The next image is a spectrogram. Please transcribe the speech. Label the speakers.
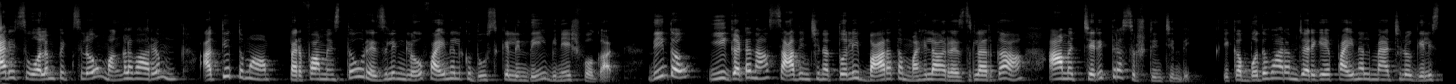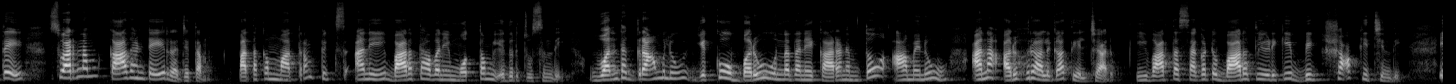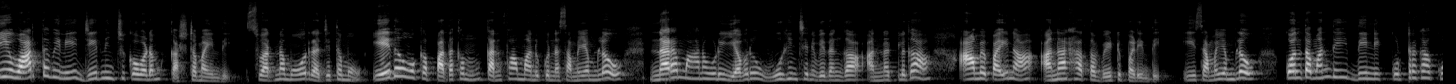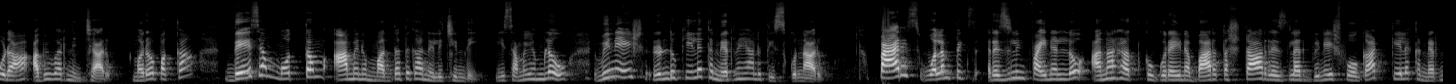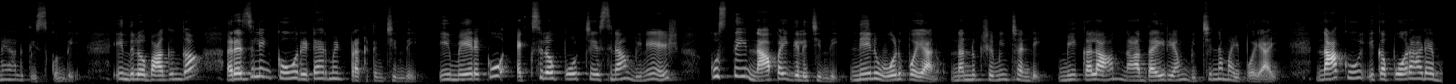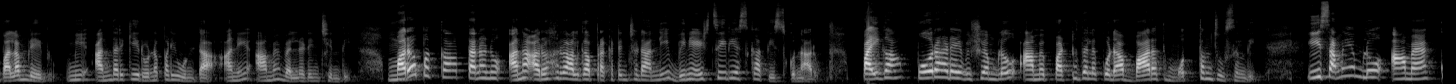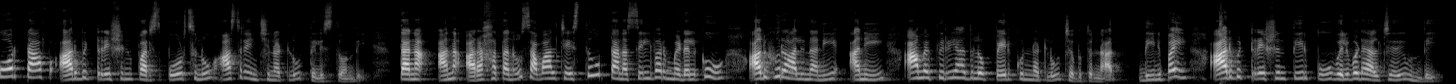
Speaker 1: Paris ఒలింపిక్స్లో మంగళవారం అత్యుత్తమ పెర్ఫార్మెన్స్తో రెజ్లింగ్లో ఫైనల్కు దూసుకెళ్ళింది వినేష్ ఫోగాట్. దీంతో ఈ ఘటన సాధించిన తొలి భారత మహిళా రెజ్లర్గా ఆమె చరిత్ర సృష్టించింది. ఇక బుధవారం జరిగే ఫైనల్ మ్యాచ్లో గెలిస్తే స్వర్ణం కాదంటే రజతం. పథకం మాత్రం ఫిక్స్ అని భారతావని మొత్తం ఎదురుచూసింది. వంద గ్రాములు ఎక్కువ బరువు ఉన్నదనే కారణంతో ఆమెను అన అర్హురాలుగా తేల్చారు. ఈ వార్త సగటు భారతీయుడికి బిగ్ షాక్ ఇచ్చింది. ఈ వార్త విని జీర్ణించుకోవడం కష్టమైంది. స్వర్ణమో రజతమో ఏదో ఒక పథకం కన్ఫామ్ అనుకున్న సమయంలో నరమానవుడు ఎవరూ ఊహించని విధంగా అన్నట్లుగా ఆమె పైన అనర్హత వేటుపడింది. ఈ సమయంలో కొంతమంది దీన్ని కుట్రగా కూడా అభివర్ణించారు. మరోపక్క దేశం మొత్తం ఆమెను మద్దతుగా నిలిచింది. ఈ సమయంలో వినేష్ రెండు కీలక నిర్ణయాలు తీసుకున్నారు. ప్యారిస్ ఒలింపిక్స్ రెజ్లింగ్ ఫైనల్లో అనర్హతకు గురైన భారత స్టార్ రెజ్లర్ వినేష్ ఫోగాట్ కీలక నిర్ణయాలు తీసుకుంది. ఇందులో భాగంగా రెజ్లింగ్కు రిటైర్మెంట్ ప్రకటించింది. ఈ మేరకు ఎక్స్లో పోస్ట్ చేసిన వినేష్ కుస్తీ నాపై గెలిచింది. నేను ఓడిపోయాను. నన్ను క్షమించండి. మీ కళ నా ధైర్యం విచ్ఛిన్నమైపోయాయి. నాకు ఇక పోరాడే బలం లేదు. మీ అందరికీ రుణపడి ఉంటా అని ఆమె వెల్లడించింది. మరోపక్క తనను అన ప్రకటించడాన్ని వినేష్ సీరియస్గా తీసుకున్నారు. పైగా పోరాడే విషయంలో ఆమె పట్టుదల కూడా భారత్ మొత్తం చూసింది. ఈ సమయంలో ఆమె కోర్ట్ ఆఫ్ ఆర్బిట్రేషన్ ఫర్ స్పోర్ట్స్ను ఆశ్రయించినట్లు తెలుస్తోంది. తన అన అర్హతను సవాల్ చేస్తూ తన సిల్వర్ మెడల్కు అర్హురాలినని అని ఆమె ఫిర్యాదులో పేర్కొన్నట్లు చెబుతున్నారు. దీనిపై ఆర్బిట్రేషన్ తీర్పు వెలువడాల్సి ఉంది.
